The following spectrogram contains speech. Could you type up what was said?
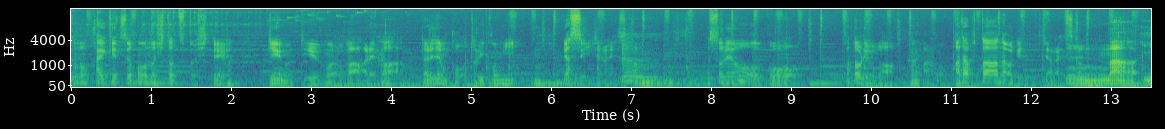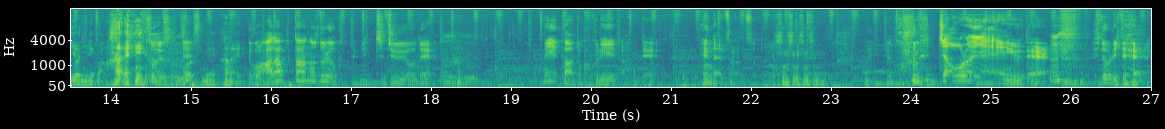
その解決法の一つとして、ゲームっていうものがあれば誰でもこう取り込みやすいじゃないですか。それをこう加藤亮は、あのアダプターなわけじゃないですか。まあいいように言えば、はい、そうですよね。そうですね。はい。でこのアダプターの努力ってめっちゃ重要で、メーカーとかクリエイターって変なやつなんですよ。でこれめっちゃおもろいね言うて一人で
